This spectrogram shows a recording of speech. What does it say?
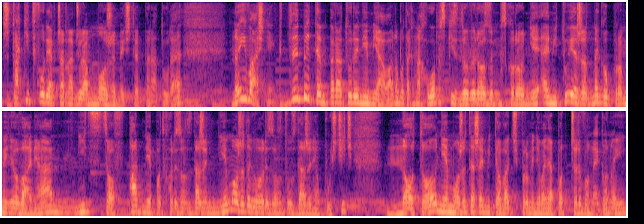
czy taki twór jak czarna dziura może mieć temperaturę. No i właśnie, gdyby temperatury nie miała, no bo tak na chłopski zdrowy rozum, skoro nie emituje żadnego promieniowania, nic co wpadnie pod horyzont zdarzeń nie może tego horyzontu zdarzeń opuścić, no to nie może też emitować promieniowania podczerwonego, no i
